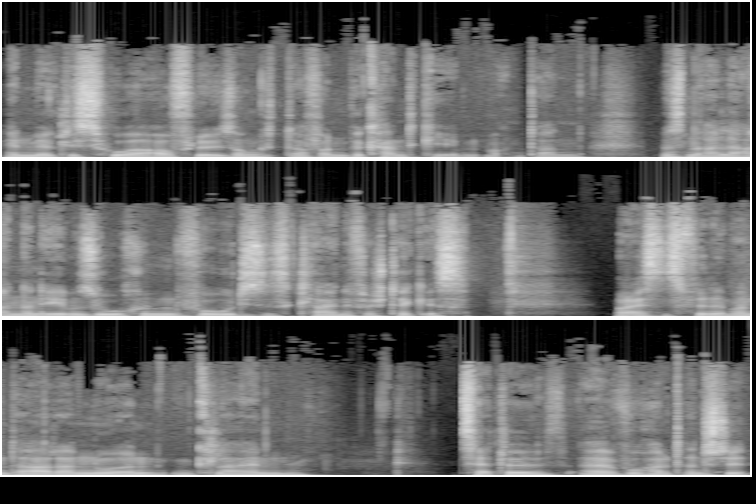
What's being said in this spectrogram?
in möglichst hoher Auflösung davon bekannt geben. Und dann müssen alle anderen eben suchen, wo dieses kleine Versteck ist. Meistens findet man da dann nur einen kleinen Zettel, äh, wo halt drin steht,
